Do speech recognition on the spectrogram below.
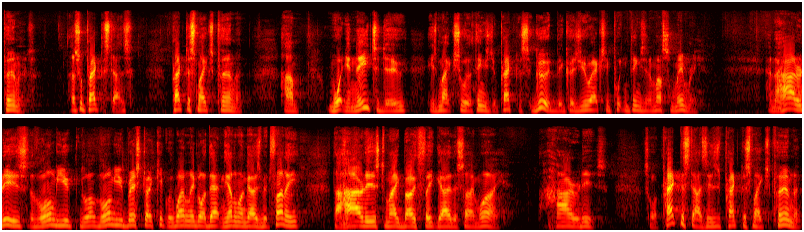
Permanent. That's what practice does. Practice makes permanent. Um, what you need to do is make sure the things you practice are good because you're actually putting things in a muscle memory. And the harder it is, the longer you, the longer you breaststroke kick with one leg like that and the other one goes a bit funny, the harder it is to make both feet go the same way. The harder it is. So what practice does is practice makes permanent.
